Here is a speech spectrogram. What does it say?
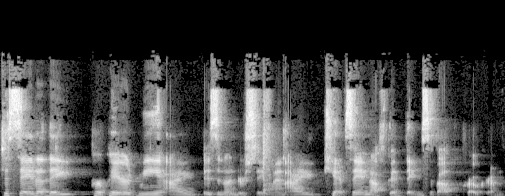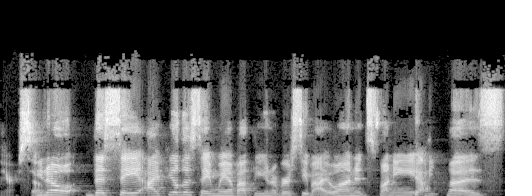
to say that they prepared me, I is an understatement. I can't say enough good things about the program there. So You know, the say I feel the same way about the University of Iowa. And it's funny Yeah. because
